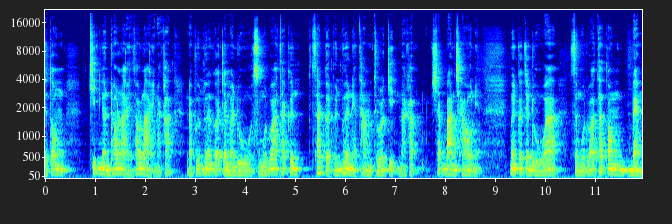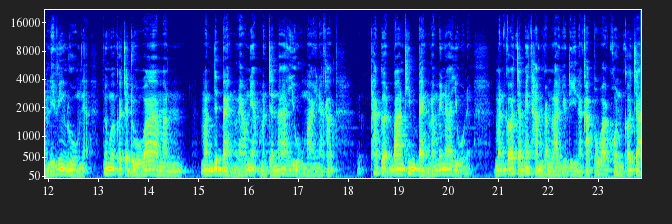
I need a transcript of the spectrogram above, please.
จะต้องคิดเงินเท่าไหร่เท่าไหร่นะครับ แล้วเพื่อนๆก็จะมาดูสมมุติว่าถ้าเกิดถ้าเกิดเพื่อนๆเนี่ยทำธุรกิจนะครับบ้านเช่าเนี่ย เพื่อนก็จะดูว่าสมมติว่าถ้าต้องแบ่ง living room เนี่ย เพื่อนๆก็จะดูว่ามันมันจะแบ่งแล้วเนี่ยมันจะน่าอยู่ไหมนะครับ ถ้าเกิดบ้านที่แบ่งแล้วไม่น่าอยู่เนี่ยมันก็จะไม่ทำกำไรอยู่ดีนะครับ เพราะว่าคนก็จะ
